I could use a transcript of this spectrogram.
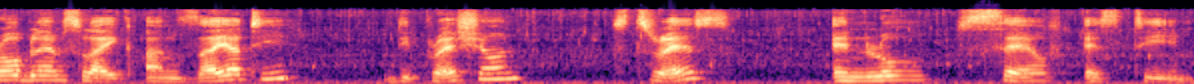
Problems like anxiety, depression, stress, and low self esteem.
